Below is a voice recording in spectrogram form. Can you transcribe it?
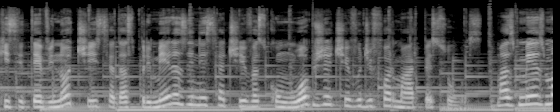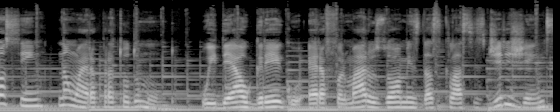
que se teve notícia das primeiras iniciativas com o objetivo de formar pessoas, mas mesmo assim não era para todo mundo. O ideal grego era formar os homens das classes dirigentes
